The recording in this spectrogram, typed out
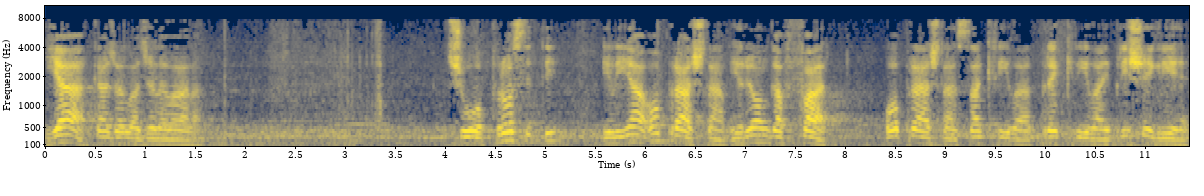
Ja, kaže Allah Đelevala, ću oprostiti ili ja opraštam, jer je on gafar, oprašta, sakriva, prekriva i briše grijehe.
